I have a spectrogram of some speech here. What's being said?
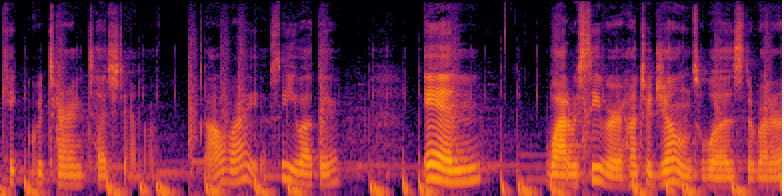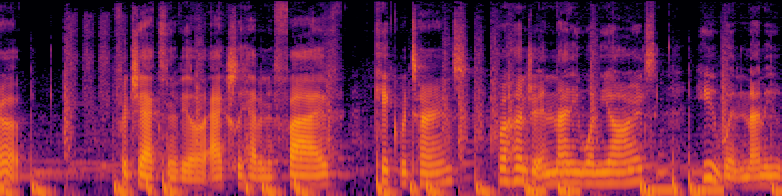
kick return touchdown. All right, I see you out there. And wide receiver Hunter Jones was the runner up for Jacksonville, actually having five kick returns for 191 yards. He went 90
